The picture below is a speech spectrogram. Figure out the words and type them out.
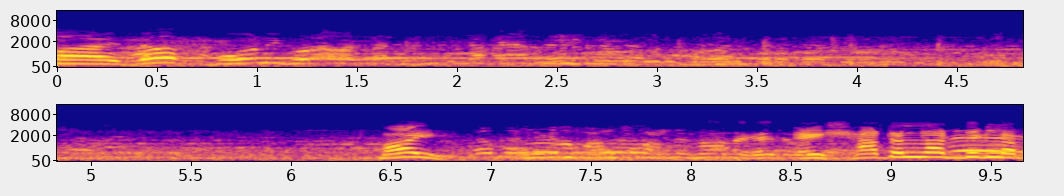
ভাই ভাই এই সাতের লাট দেখলাম।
